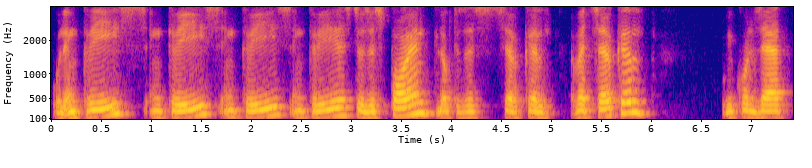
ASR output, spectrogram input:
will increase, increase, increase, increase to this point. Look to this circle, red circle. We call that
